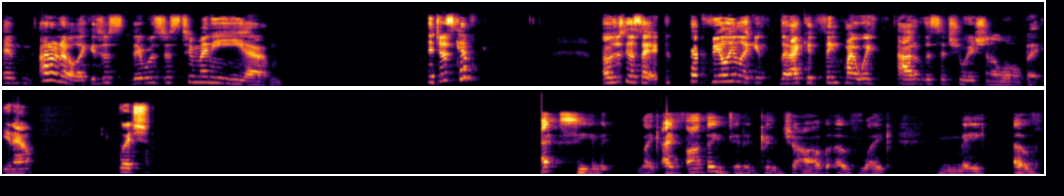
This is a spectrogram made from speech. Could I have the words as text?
and I don't know, like it's just there was just too many. um It just kept. I was just gonna say, it just kept feeling like if, that I could think my way out of the situation a little bit, you know, which That scene, like I thought they did a good job of like make of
